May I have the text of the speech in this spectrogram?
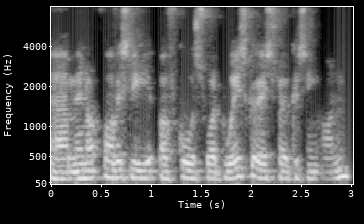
um, and obviously, of course, what Wesgro is focusing on.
